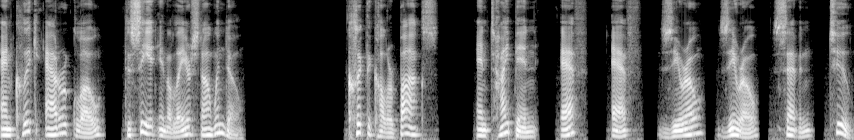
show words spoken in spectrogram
and click Outer Glow to see it in the Layer Style window. Click the color box and type in FF0072.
